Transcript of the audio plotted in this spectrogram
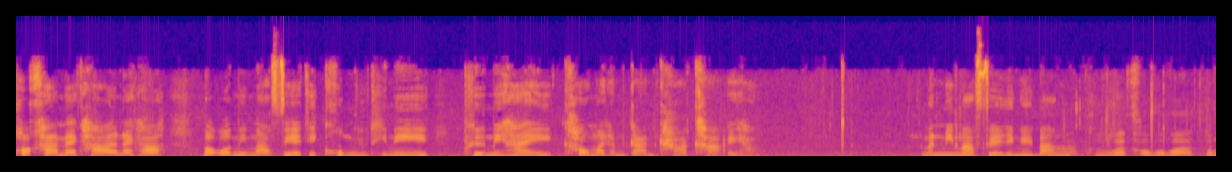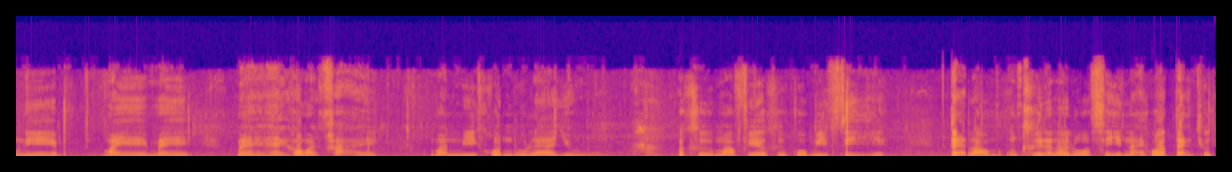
พ่อค้าแม่ค้านะคะ บอกว่ามีมาเฟียที่คุมอยู่ที่นี่ เพื่อไม่ให้เข้ามาทำการค้าขายค่ะ มันมีมาเฟียยังไงบ้างอ่าคือว่าเขาบอกว่าตรงนี้ไม่ไม่ไม่ให้เข้ามาขาย มันมีคนดูแลอยู่ค่ะก็คือมาเฟียก็คือพวกมีสีแต่เรากลางคืนเราไม่รู้ว่าสีไหนเพราะว่าแต่งชุด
